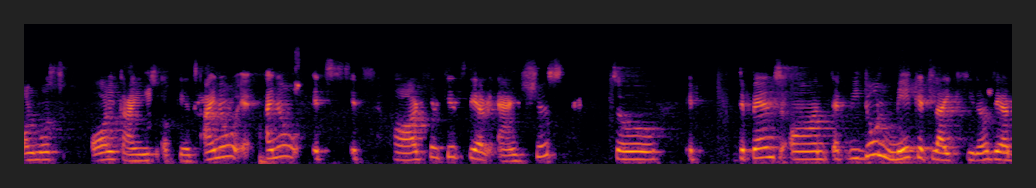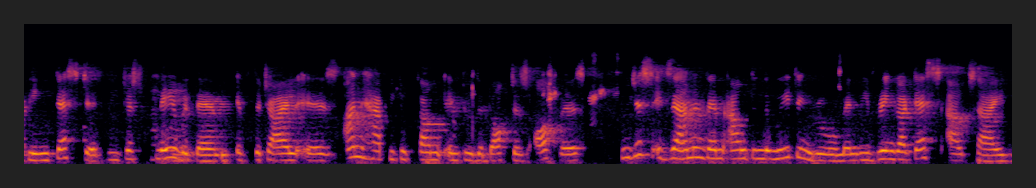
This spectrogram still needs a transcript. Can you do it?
almost all kinds of kids. I know I know it's it's hard for kids. They are anxious, so it depends on that we don't make it like you know they are being tested we just play mm-hmm. with them if the child is unhappy to come into the doctor's office we just examine them out in the waiting room and we bring our tests outside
